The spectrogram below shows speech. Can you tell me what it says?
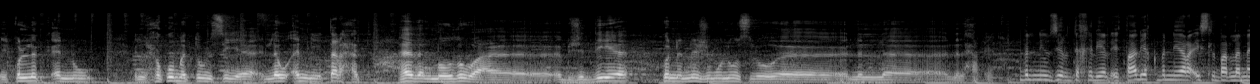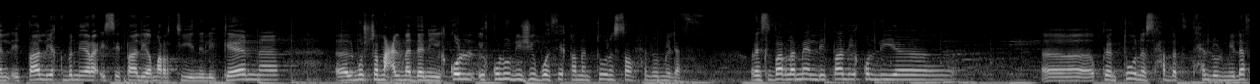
يقول لك أنه الحكومة التونسية لو أني طرحت هذا الموضوع بجدية كنا نجم نوصلوا للحقيقة. قبلني وزير الداخلية الإيطالي قبلني رئيس البرلمان الإيطالي قبلني رئيس إيطاليا مرتين اللي كان المجتمع المدني. يقول يقولوا لي جيب وثيقة من تونس ونحلوا الملف. رئيس البرلمان الإيطالي يقول لي كان تونس حبت تحلوا الملف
